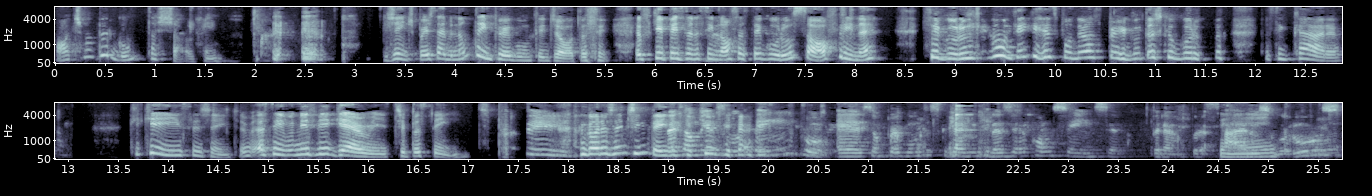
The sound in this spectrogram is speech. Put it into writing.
Ótima pergunta, Chave. Gente, percebe? Não tem pergunta idiota, assim. Eu fiquei pensando assim, nossa, esse guru sofre, né? Esse guru tem que responder as perguntas. Acho que o guru... Assim, cara, o que, que é isso, gente? Assim, me vi Gary, tipo assim. Tipo... Sim. Agora a gente entende. Mas ao que mesmo que é. tempo, é, são perguntas que devem trazer consciência para, para os gurus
